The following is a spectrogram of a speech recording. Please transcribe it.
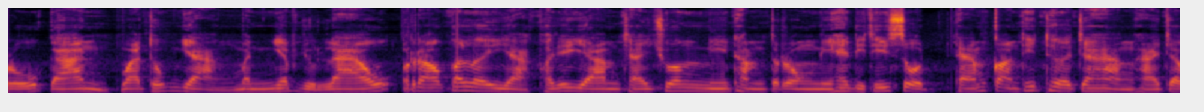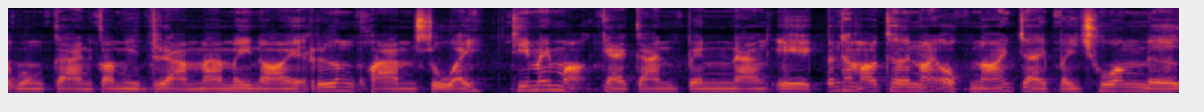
รู้กัน ว่าทุกอย่างมันเงียบอยู่แล้ว เราก็เลยอยากพยายามใช้ช่วงนี้ทำตรงนี้ให้ดีที่สุด แถมก่อนที่เธอจะห่างหายจากวงการก็มีดราม่าไม่น้อยเรื่องความสวย ที่ไม่เหมาะแก่การเป็นนางเอกจนทำเอาเธอน้อยอกน้อยใจไปช่วงหนึ่ง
